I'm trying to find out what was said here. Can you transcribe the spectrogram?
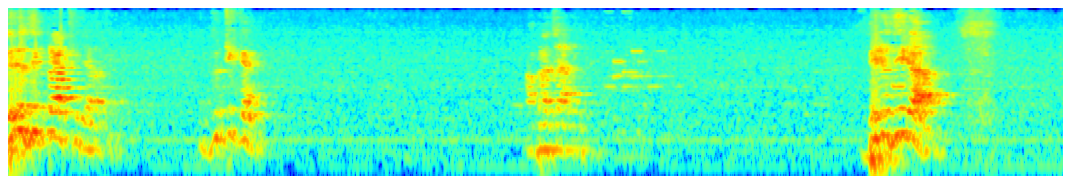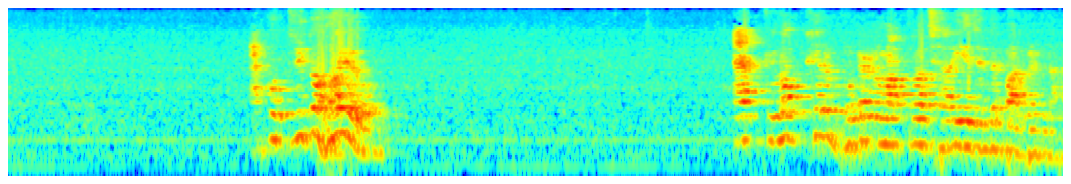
বিরোধী প্রার্থী যারা, দুটি কেন? আমরা জানি। বিরোধীরা একত্রিত হয়েও এক লক্ষের ভোটের মাত্রা ছাড়িয়ে যেতে পারবেন না।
